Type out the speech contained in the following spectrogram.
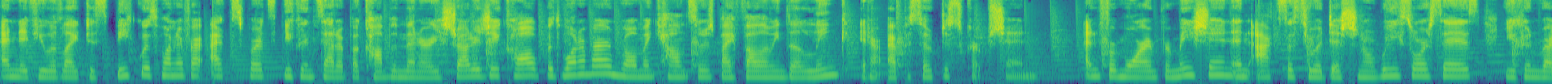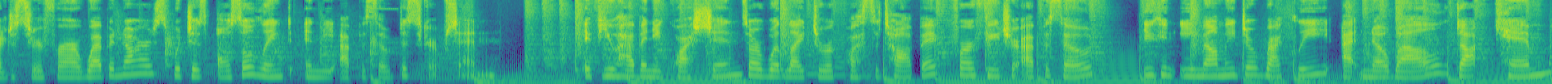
And if you would like to speak with one of our experts, you can set up a complimentary strategy call with one of our enrollment counselors by following the link in our episode description. And for more information and access to additional resources, you can register for our webinars, which is also linked in the episode description. If you have any questions or would like to request a topic for a future episode, you can email me directly at noel.kim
